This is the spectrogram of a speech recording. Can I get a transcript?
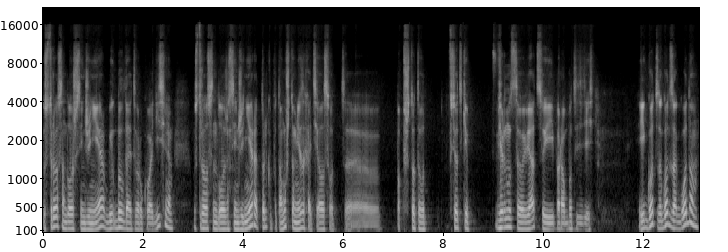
устроился на должность инженера, был, до этого руководителем, устроился на должность инженера только потому, что мне захотелось вот э, что-то вот все-таки вернуться в авиацию и поработать здесь. И год за год за годом,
